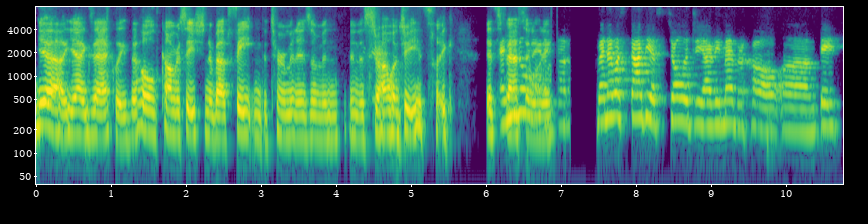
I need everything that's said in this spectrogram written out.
yeah, yeah, exactly. The whole conversation about fate and determinism and, and astrology, it's like, it's and fascinating. You know, when I was studying astrology, I remember how um, they,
